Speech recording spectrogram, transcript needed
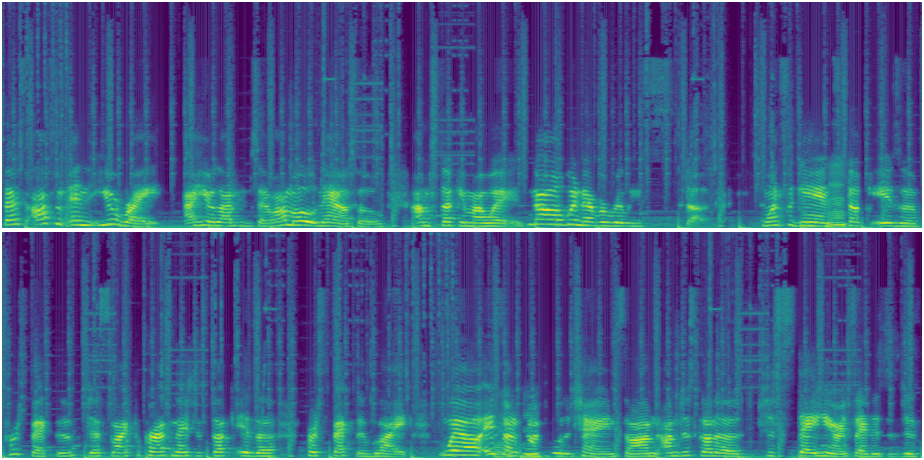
that's awesome, and you're right. I hear a lot of people say, "Well, I'm old now, so I'm stuck in my ways." No, we're never really stuck once again, mm-hmm. stuck is a perspective, just like procrastination. Stuck is a perspective. Like, well, it's mm-hmm. uncomfortable to change, so I'm I'm just gonna just stay here and say this is just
